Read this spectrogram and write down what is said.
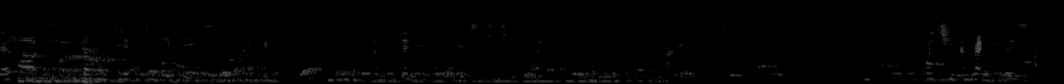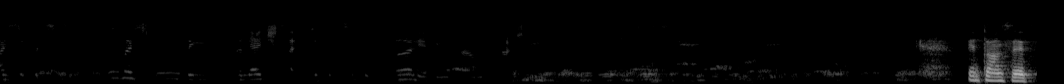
Their hearts, lungs, livers, and kidneys are bigger than women's, and I don't think the Royal Institution likely to be having Once you correct for those size differences, almost all the alleged sex differences earlier been found actually tend to disappear. Entonces,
